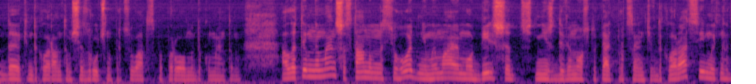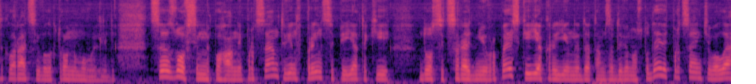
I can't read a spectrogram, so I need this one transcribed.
деяким декларантам ще зручно працювати з паперовими документами. Але тим не менше, станом на сьогодні ми маємо більше ніж 95% декларацій, митних декларацій в електронному вигляді. Це зовсім непоганий процент. Він, в принципі, є такий досить середньоєвропейський. Є країни, де там за 99%, але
